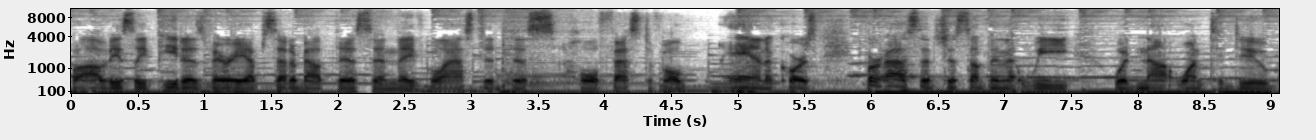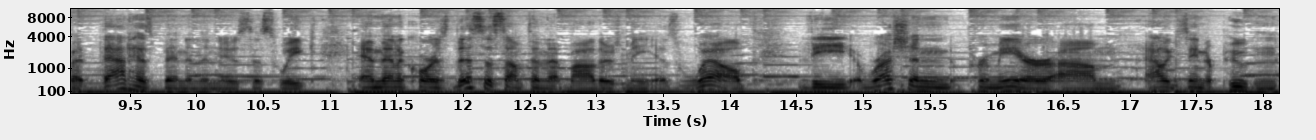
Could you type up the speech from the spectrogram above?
Well, obviously, PETA is very upset about this, and they've blasted this whole festival. And of course, for us, that's just something that we would not want to do. But that has been in the news this week. And then, of course, this is something that bothers me as well. The Russian premier, um, Alexander Putin,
